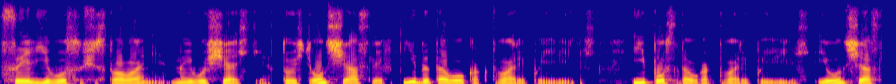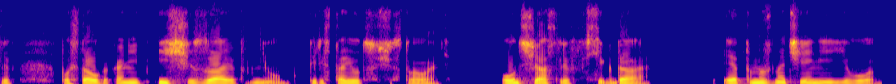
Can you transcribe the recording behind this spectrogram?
цель его существования, на его счастье. То есть он счастлив и до того, как твари появились, и после того, как твари появились. И он счастлив после того, как они исчезают в нем, перестают существовать. Он счастлив всегда. Это назначение его.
